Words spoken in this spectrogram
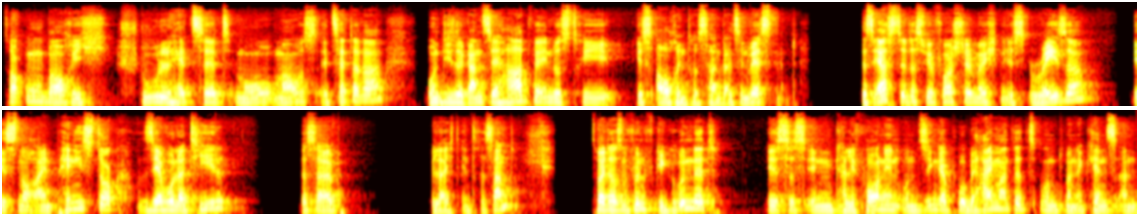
Zocken brauche ich Stuhl, Headset, Mo Maus etc. Und diese ganze Hardware-Industrie ist auch interessant als Investment. Das erste, das wir vorstellen möchten, ist Razer. Ist noch ein Penny Stock, sehr volatil, deshalb vielleicht interessant. 2005 gegründet, ist es in Kalifornien und Singapur beheimatet und man erkennt es an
